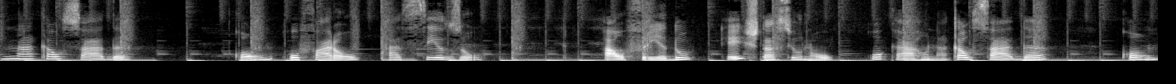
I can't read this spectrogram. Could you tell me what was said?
na calçada com o farol aceso. Alfredo estacionou o carro na calçada com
